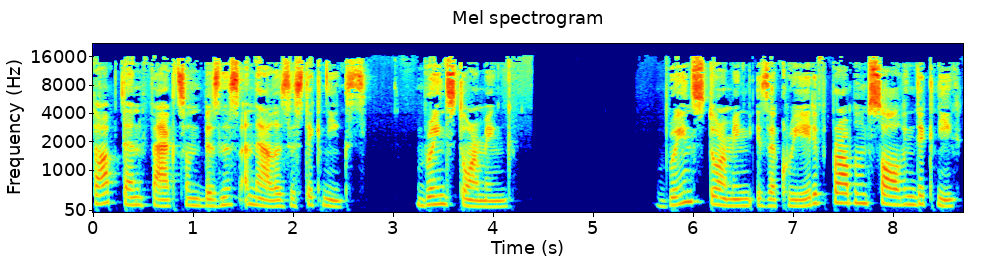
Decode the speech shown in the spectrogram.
Top 10 Facts on Business Analysis Techniques Brainstorming Brainstorming is a creative problem solving technique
